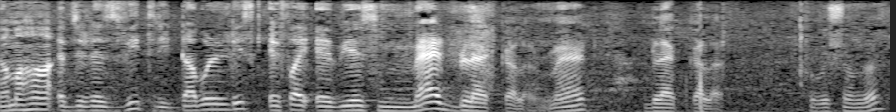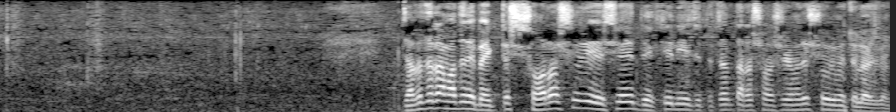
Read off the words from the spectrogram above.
Yamaha FZS V3 double disc FI ABS matte black color, matte black color. খুবই সুন্দর। যারা যারা আমাদের এই বাইকটা সরাসরি এসে দেখে নিয়ে যেতে চান, তারা সরাসরি আমাদের শোরুমে চলে আসবেন।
